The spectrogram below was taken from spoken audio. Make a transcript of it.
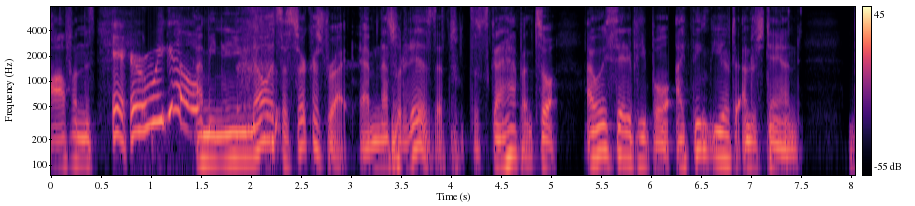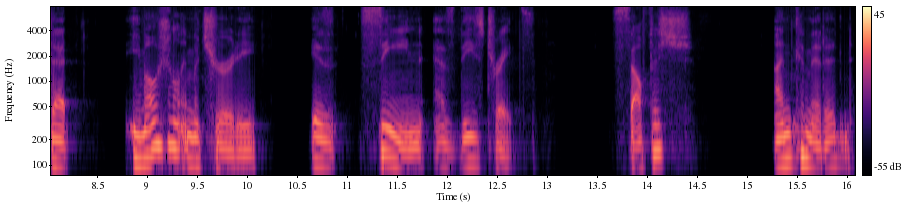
off on this. Here we go. I mean, you know, it's a circus ride. I mean, that's what it is. That's what's going to happen. So I always say to people, I think you have to understand that emotional immaturity is seen as these traits selfish, uncommitted,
